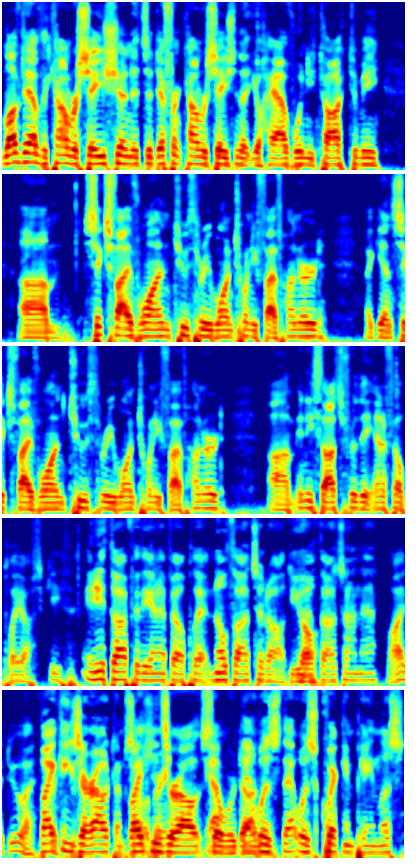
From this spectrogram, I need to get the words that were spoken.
love to have the conversation. It's a different conversation that you'll have when you talk to me. Um, 651 231 2500. Again, 651 231 2500. Um, any thoughts for the NFL playoffs, Keith? Any thought for the NFL play? No thoughts at all. Do you No. have thoughts on that? Well, I do. I, Vikings are out. I'm Vikings are out, so we're done. That was that was quick and painless.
